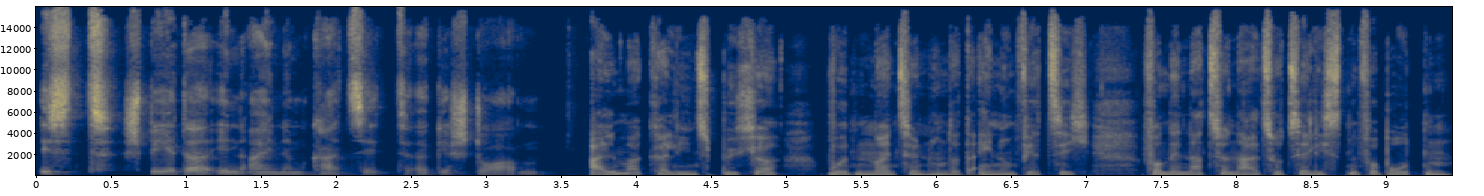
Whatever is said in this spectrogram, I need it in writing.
ist später in einem KZ äh, gestorben. Alma Kalins Bücher wurden 1941 von den Nationalsozialisten verboten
